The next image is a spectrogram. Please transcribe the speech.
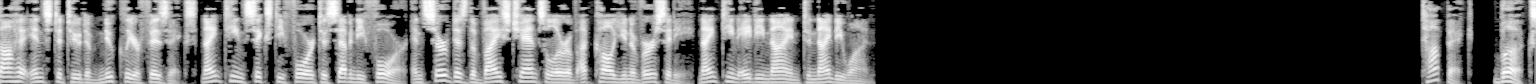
Saha Institute of Nuclear Physics 1964 and served as the Vice-Chancellor of Utkal University 1989 Books.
